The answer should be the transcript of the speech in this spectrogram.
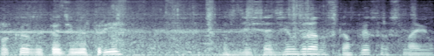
показывает 1,3. Здесь 1 градус, компрессор остановился.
